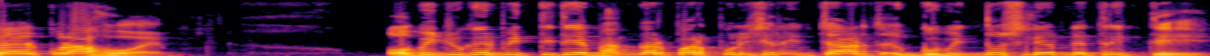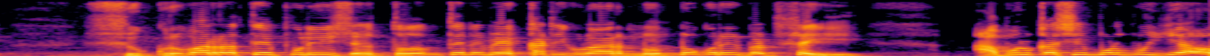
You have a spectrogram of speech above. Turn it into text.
দায়ের করা হয়। অভিযোগের ভিত্তিতে ভাঙ্গারপাড় পুলিশের ইনচার্জ গোবিন্দ শীলের নেতৃত্বে শুক্রবার রাতে পুলিশ তদন্তে নেমে কাটিগুড়ার নন্দনগরের ব্যবসায়ী আবুল কাশিম বড়বুইয়া ও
